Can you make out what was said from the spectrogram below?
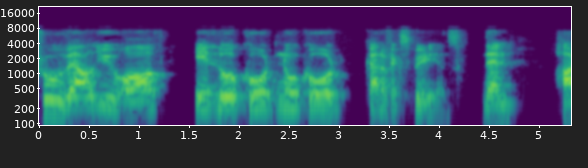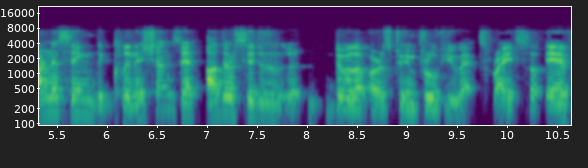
true value of a low code, no code kind of experience. Then harnessing the clinicians and other citizen developers to improve UX, right? So if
